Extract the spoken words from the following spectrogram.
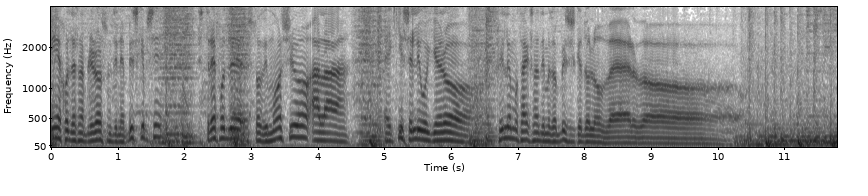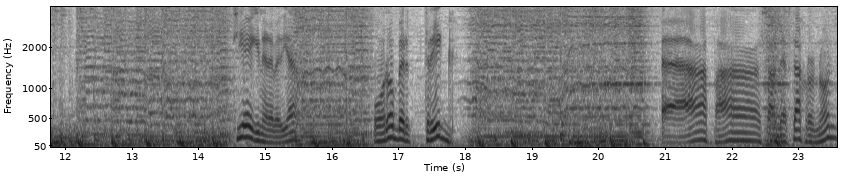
μη έχοντας να πληρώσουν την επίσκεψη στρέφονται στο δημόσιο αλλά εκεί σε λίγο καιρό φίλε μου θα έχεις να αντιμετωπίσεις και το Λοβέρδο. Τι έγινε ρε παιδιά; Ο Ρόμπερτ Τρίγκ. Α, πα, 47 χρονών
